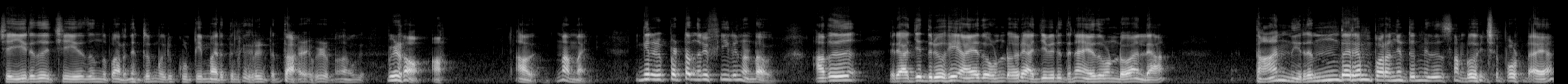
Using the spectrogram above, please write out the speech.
ചെയ്യരുത് ചെയ്യരുതെന്ന് പറഞ്ഞിട്ടും ഒരു കുട്ടി മരത്തിൽ കയറിയിട്ട് താഴെ വീഴുമ്പോൾ നമുക്ക് വീണോ? ആ അതെ നന്നായി. ഇങ്ങനെ ഒരു പെട്ടെന്നൊരു ഫീലിംഗ് ഉണ്ടാവും. അത് രാജ്യദ്രോഹി ആയതുകൊണ്ടോ രാജ്യവിരുദ്ധനായതുകൊണ്ടോ അല്ല താൻ നിരന്തരം പറഞ്ഞിട്ടും ഇത് സംഭവിച്ചപ്പോൾ ഉണ്ടായ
